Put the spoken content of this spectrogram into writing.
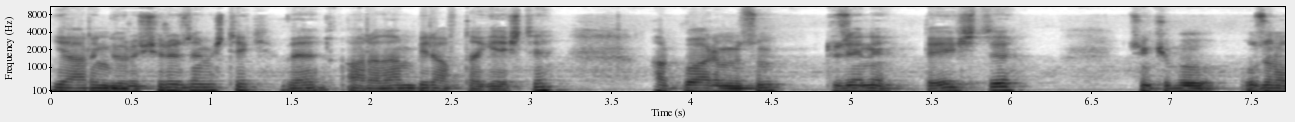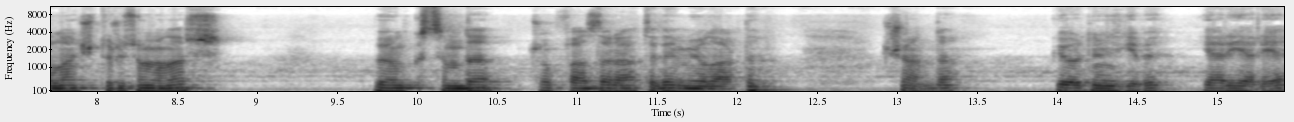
yarın görüşürüz demiştik ve aradan bir hafta geçti. Akvaryumumuzun düzeni değişti. Çünkü bu uzun olan şütürüzümalar ön kısımda çok fazla rahat edemiyorlardı. Şu anda gördüğünüz gibi yarı yarıya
